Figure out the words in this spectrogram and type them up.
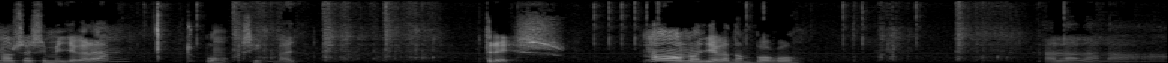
No sé si me llegarán. Supongo que sí, vaya. 3. No, no llega tampoco. La la la la.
